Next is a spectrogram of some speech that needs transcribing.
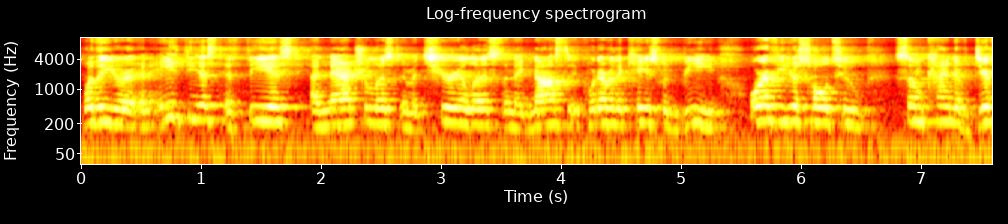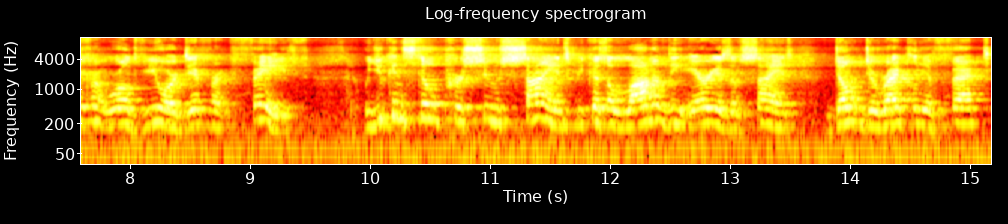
whether you're an atheist, a theist, a naturalist, a materialist, an agnostic, whatever the case would be, or if you just hold to some kind of different worldview or different faith, well, you can still pursue science because a lot of the areas of science don't directly affect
